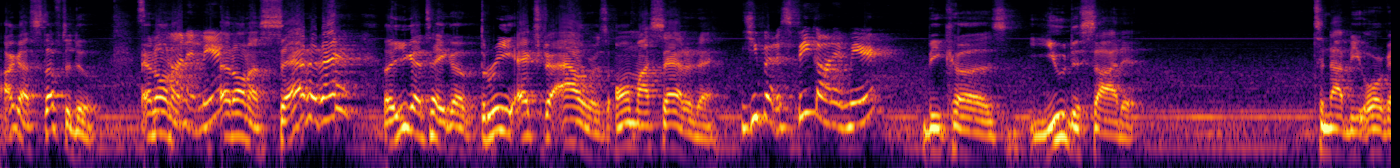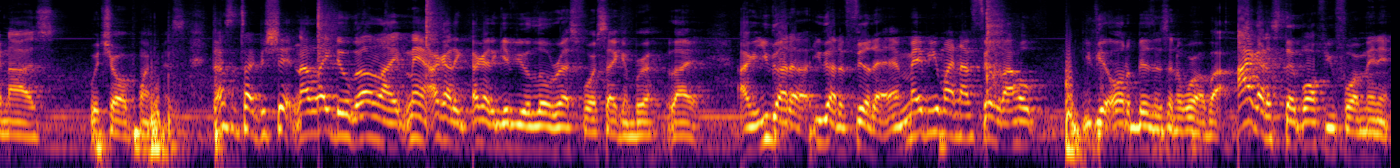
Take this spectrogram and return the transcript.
I got stuff to do. and on, on a, it, and on a Saturday, like, you gotta take up three extra hours on my Saturday You better speak on it, Mir. because you decided to not be organized with your appointments. That's the type of shit, and I like do, but I'm like, man, I gotta, I gotta give you a little rest for a second, bro. Like, I, you gotta, you gotta feel that, and maybe you might not feel it. I hope you get all the business in the world, but I gotta step off you for a minute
